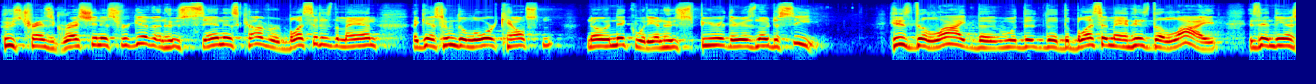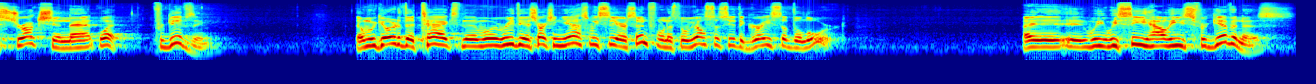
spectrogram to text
whose transgression is forgiven, whose sin is covered. Blessed is the man against whom the Lord counts no iniquity, and whose spirit there is no deceit. His delight, the, the, the, the blessed man, his delight is in the instruction that what? Forgives him. And we go to the text, and when we read the instruction, yes, we see our sinfulness, but we also see the grace of the Lord. We, we see how He's forgiven us.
